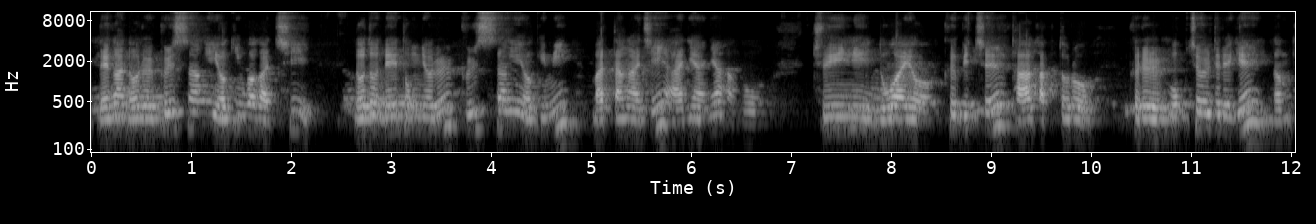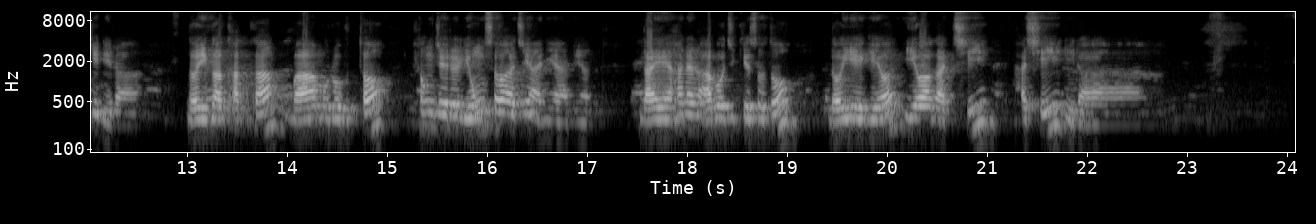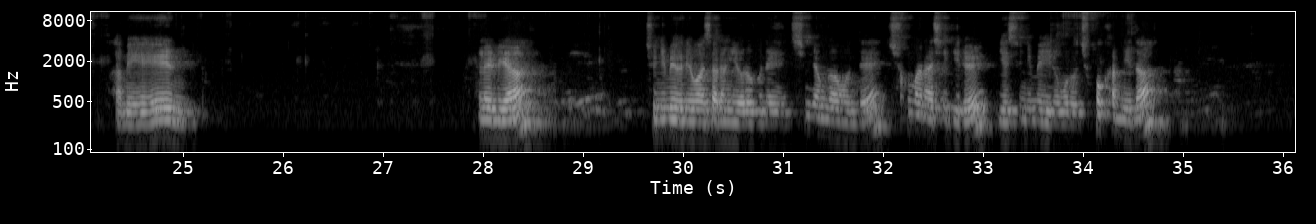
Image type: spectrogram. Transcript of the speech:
내가 너를 불쌍히 여긴과 같이 너도 내 동료를 불쌍히 여김이 마땅하지 아니하냐 하고 주인이 노하여 그 빚을 다 갚도록 그를 옥졸들에게 넘기니라. 너희가 각각 마음으로부터 형제를 용서하지 아니하면 나의 하늘 아버지께서도 너희에게 이와 같이 하시리라. 아멘. 할렐루야 주님의 은혜와 사랑이 여러분의 심령 가운데 충만하시기를 예수님의 이름으로 축복합니다.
